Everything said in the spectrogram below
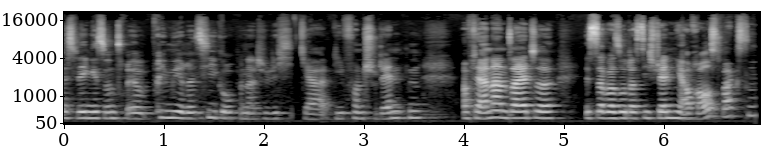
Deswegen ist unsere primäre Zielgruppe natürlich ja, die von Studenten. Auf der anderen Seite ist es aber so, dass die Studenten ja auch rauswachsen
